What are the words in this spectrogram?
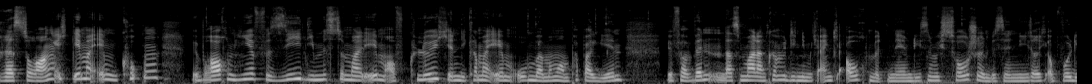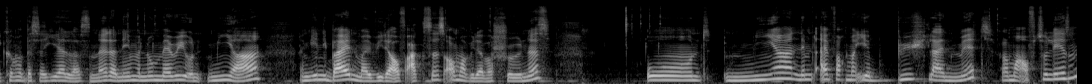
Restaurant. Ich gehe mal eben gucken. Wir brauchen hier für sie, die müsste mal eben auf Klöchen, die kann mal eben oben bei Mama und Papa gehen. Wir verwenden das mal, dann können wir die nämlich eigentlich auch mitnehmen. Die ist nämlich social ein bisschen niedrig, obwohl die können wir besser hier lassen. Ne? Dann nehmen wir nur Mary und Mia. Dann gehen die beiden mal wieder auf Achse, auch mal wieder was Schönes. Und Mia nimmt einfach mal ihr Büchlein mit, hör mal aufzulesen.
